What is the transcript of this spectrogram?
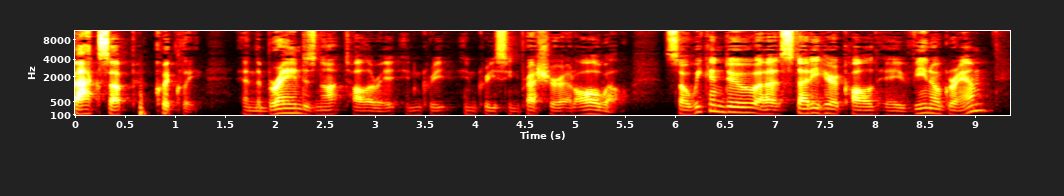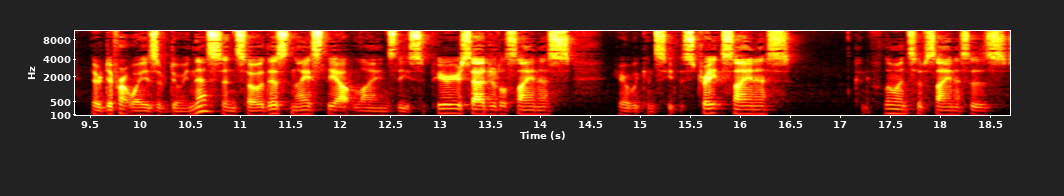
backs up quickly, and the brain does not tolerate incre- increasing pressure at all well. So we can do a study here called a venogram. There are different ways of doing this, and so this nicely outlines the superior sagittal sinus. Here we can see the straight sinus, confluence of sinuses,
